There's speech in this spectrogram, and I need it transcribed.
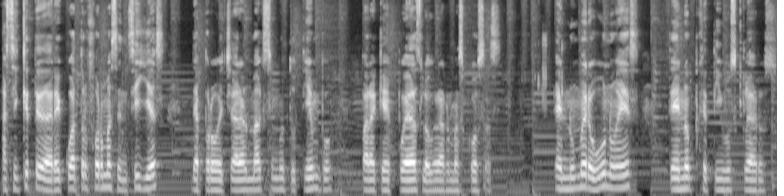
Así que te daré cuatro formas sencillas de aprovechar al máximo tu tiempo para que puedas lograr más cosas. El número uno es ten objetivos claros.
